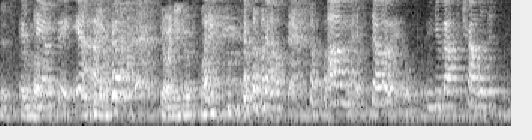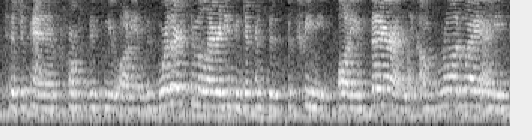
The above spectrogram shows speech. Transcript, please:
it's the It's the most. MC, yeah. the MC. Do I need to explain? no. Um, you got to travel to, to Japan and perform for these new audiences. Were there similarities and differences between the audience there and like on Broadway? I mean,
